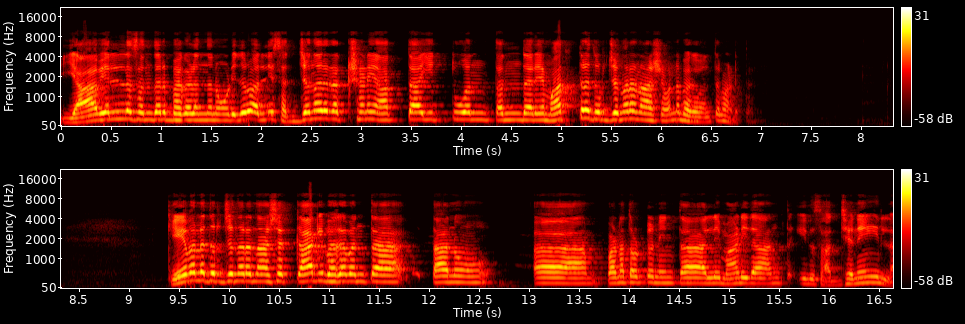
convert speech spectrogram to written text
ಯಾವೆಲ್ಲ ಸಂದರ್ಭಗಳನ್ನು ನೋಡಿದರೂ ಅಲ್ಲಿ ಸಜ್ಜನರ ರಕ್ಷಣೆ ಆಗ್ತಾ ಇತ್ತು ಅಂತಂದರೆ ಮಾತ್ರ ದುರ್ಜನರ ನಾಶವನ್ನು ಭಗವಂತ ಮಾಡ್ತಾನೆ ಕೇವಲ ದುರ್ಜನರ ನಾಶಕ್ಕಾಗಿ ಭಗವಂತ ತಾನು, ಆ ಪಣ ತೊಟ್ಟು ನಿಂತ ಅಲ್ಲಿ ಮಾಡಿದ ಅಂತ ಇದು ಸಾಧ್ಯನೇ ಇಲ್ಲ.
